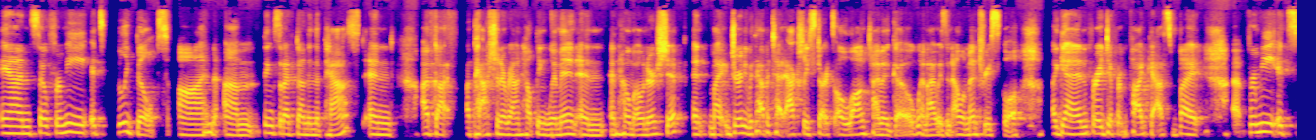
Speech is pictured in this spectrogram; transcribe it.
And so for me, it's really built on um, things that I've done in the past. And I've got a passion around helping women and, and home ownership and my journey with Habitat actually starts a long time ago when I was in elementary school, again, for a different podcast. But uh, for me, it's,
